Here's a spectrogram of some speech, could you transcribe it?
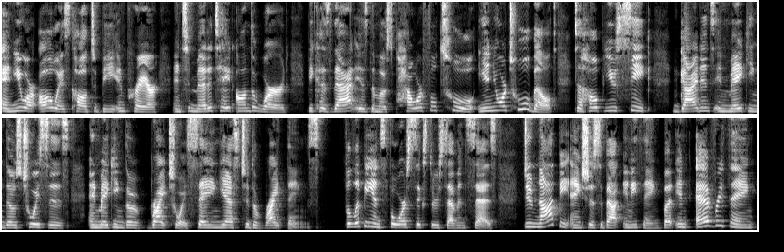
And you are always called to be in prayer and to meditate on the word because that is the most powerful tool in your tool belt to help you seek guidance in making those choices and making the right choice, saying yes to the right things. Philippians 4 6 through 7 says, Do not be anxious about anything, but in everything,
